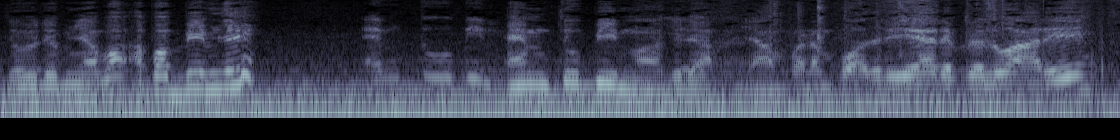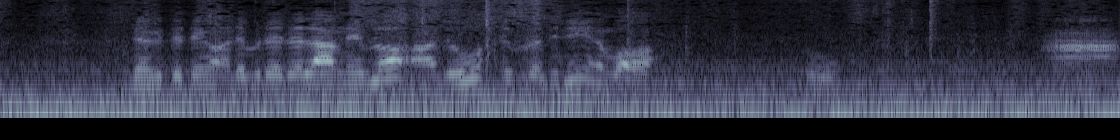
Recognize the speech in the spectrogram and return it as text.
Tu dia punya apa? Apa beam tadi? M2 beam. M2 beam ah tu dia. Yang apa nampak tadi ya daripada luar tadi. Dan kita tengok daripada dalam ni pula. Ah tu, daripada sini nampak. Tu. Ha.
